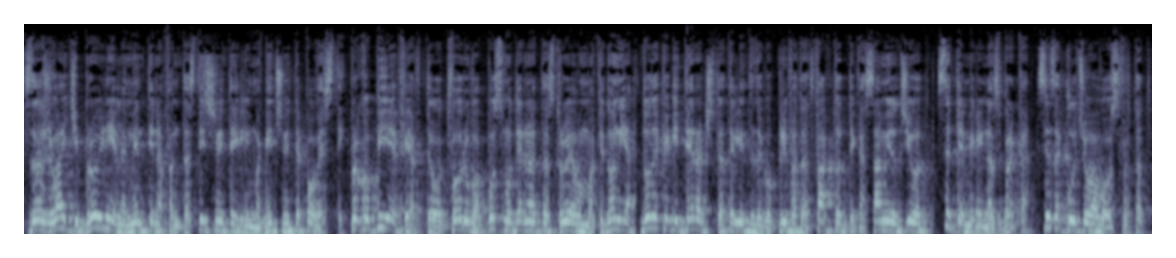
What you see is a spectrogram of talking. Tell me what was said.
задржувајќи бројни елементи на фантастичните или магичните повести. Прокопиев ја отворува постмодерната струја во Македонија, додека ги тера читателите да го прифатат фактот дека самиот живот се темели на збрка. Се заклучува во освртот.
